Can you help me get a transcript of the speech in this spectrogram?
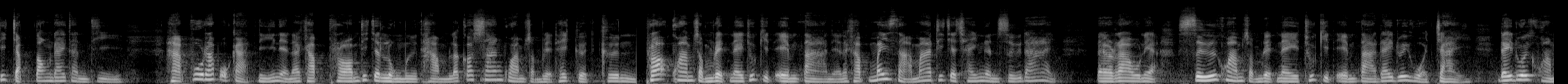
ที่จับต้องได้ทันที หากผู้รับโอกาสนี้เนี่ยนะครับพร้อมที่จะลงมือทำแล้วก็สร้างความสำเร็จให้เกิดขึ้น เพราะความสำเร็จในธุรกิจเอมตาเนี่ยนะครับไม่สามารถที่จะใช้เงินซื้อได้ แต่เราเนี่ยซื้อความสำเร็จในธุรกิจเอมตาได้ด้วยหัวใจ ได้ด้วยความ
